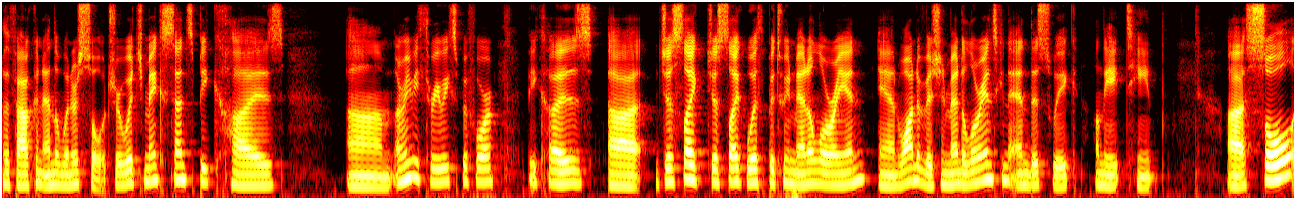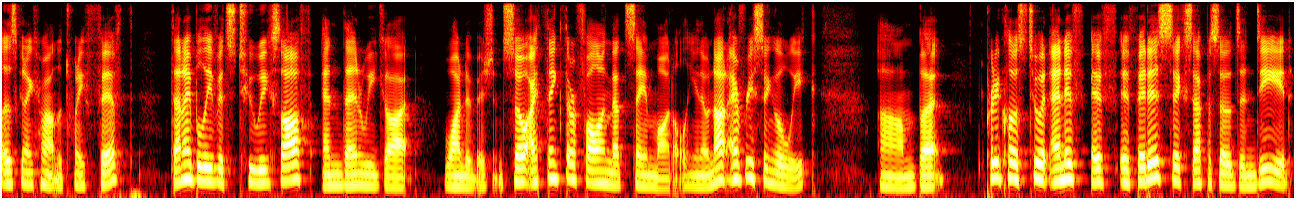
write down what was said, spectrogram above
the Falcon and the Winter Soldier, which makes sense because, um, or maybe three weeks before, because uh, just like just like with between Mandalorian and WandaVision, Mandalorian's to end this week on the 18th, uh, Soul is going to come out on the 25th. Then I believe it's two weeks off, and then we got WandaVision. So I think they're following that same model. You know, not every single week, um, but pretty close to it. And if if if it is six episodes indeed,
